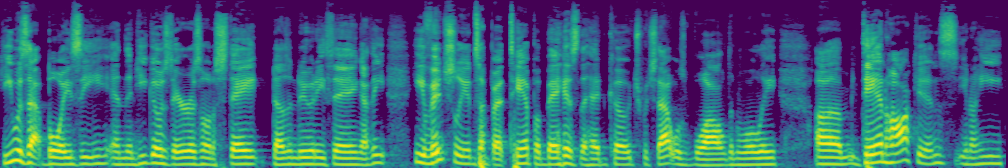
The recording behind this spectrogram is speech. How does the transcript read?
he was at Boise and then he goes to Arizona State, doesn't do anything. I think he eventually ends up at Tampa Bay as the head coach, which that was wild and woolly. Um, Dan Hawkins, you know, he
